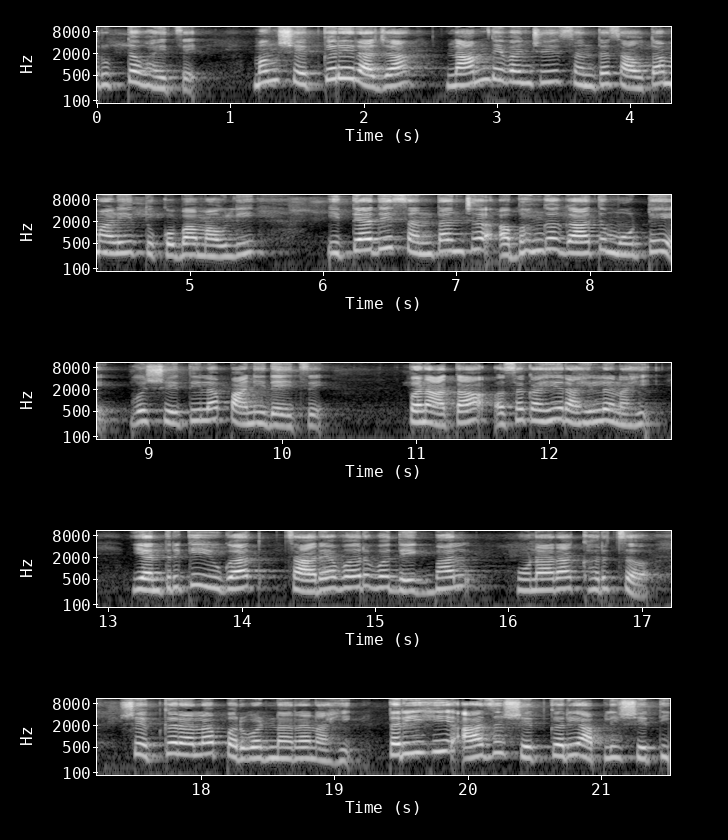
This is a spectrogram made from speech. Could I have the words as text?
तृप्त व्हायचे. मग शेतकरी राजा नामदेवांची संत सावतामाळी तुकोबा माऊली इत्यादी संतांचे अभंग गात मोठे व शेतीला पाणी द्यायचे. पण आता असं काही राहिलं नाही. यांत्रिकी युगात चाऱ्यावर व देखभाल होणारा खर्च शेतकऱ्याला परवडणारा नाही. तरीही आज शेतकरी आपली शेती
